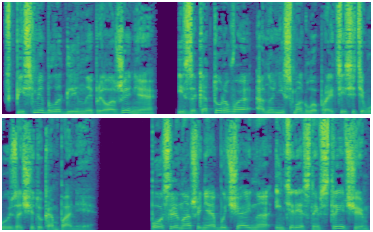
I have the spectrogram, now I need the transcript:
В письме было длинное приложение, из-за которого оно не смогло пройти сетевую защиту компании. После нашей необычайно интересной встречи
